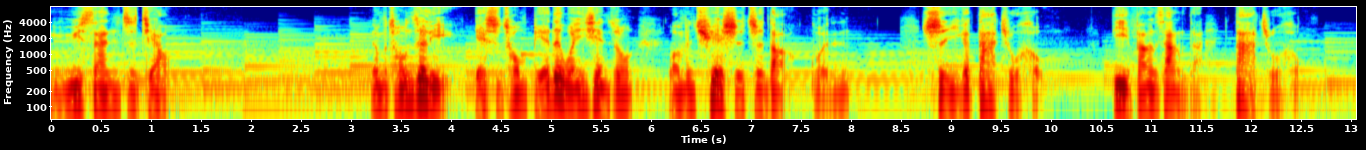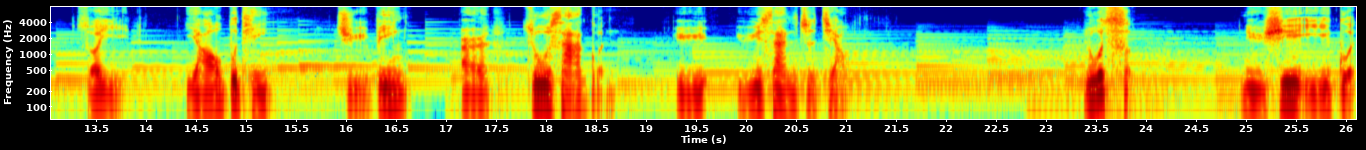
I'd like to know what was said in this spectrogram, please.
虞山之交。那么从这里，也是从别的文献中，我们确实知道鲧。是一个大诸侯，地方上的大诸侯，所以尧不听，举兵而诛杀鲧于虞山之交。如此，女须以鲧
